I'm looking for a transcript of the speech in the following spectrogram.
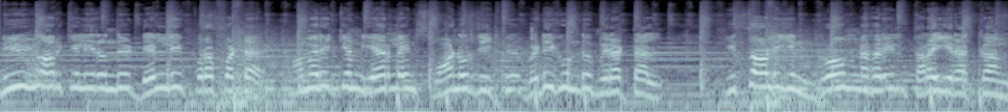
நியூயார்க்கில் இருந்து டெல்லி புறப்பட்ட அமெரிக்கன் ஏர்லைன்ஸ் வானூர்திக்கு வெடிகுண்டு மிரட்டல். இத்தாலியின் ரோம் நகரில் தரையிறக்கம்.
